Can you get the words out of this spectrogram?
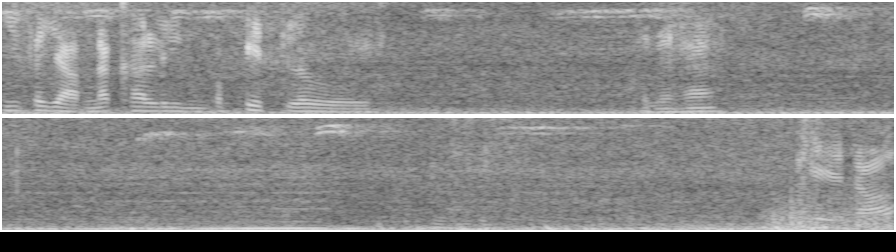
มีสยามนักคารินก็ปิดเลย เห็นไหมฮะดูสิโอเคเนาะ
